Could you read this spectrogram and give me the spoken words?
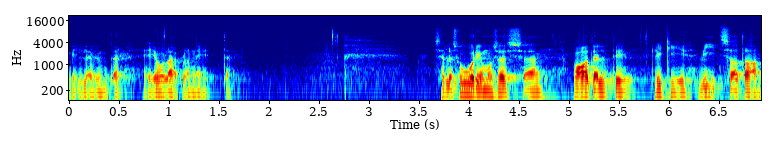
mille ümber ei ole planeete. selles uurimuses eh, vaadeldi ligi viitsada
